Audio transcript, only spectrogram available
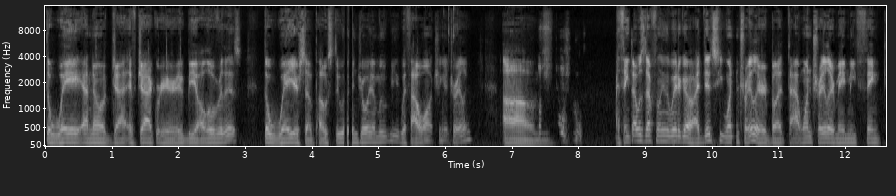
the way I know Jack, if Jack were here, he'd be all over this. The way you're supposed to enjoy a movie without watching a trailer. Um, I think that was definitely the way to go. I did see one trailer, but that one trailer made me think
